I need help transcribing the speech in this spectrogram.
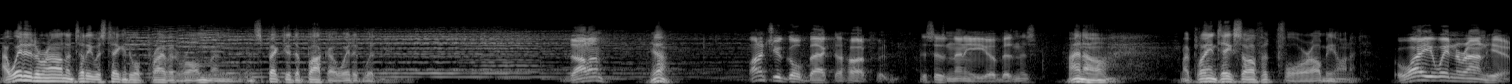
I waited around until he was taken to a private room, and Inspector DeBaca waited with me. Dollar, Yeah, why don't you go back to Hartford? This isn't any of your business. I know. My plane takes off at four. I'll be on it. Why are you waiting around here?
